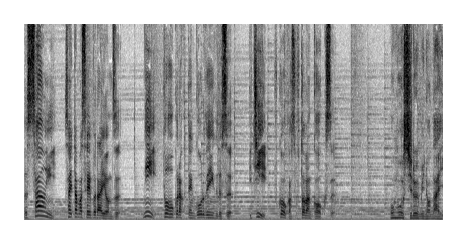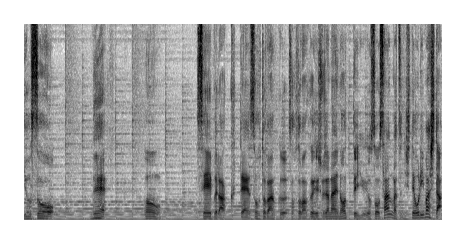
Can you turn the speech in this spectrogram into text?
3位埼玉西武ライオンズ。2位東北楽天ゴールデンイーグルス。1位福岡ソフトバンクホークス。面白みのない予想。ね。うん。西武楽天ソフトバンク。ソフトバンクが優勝じゃないの？っていう予想を3月にしておりました。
